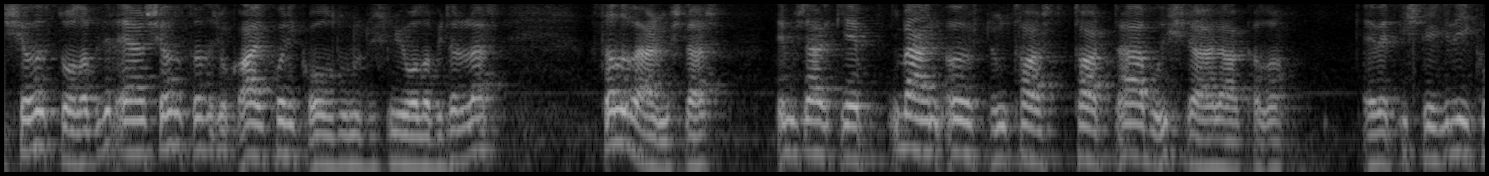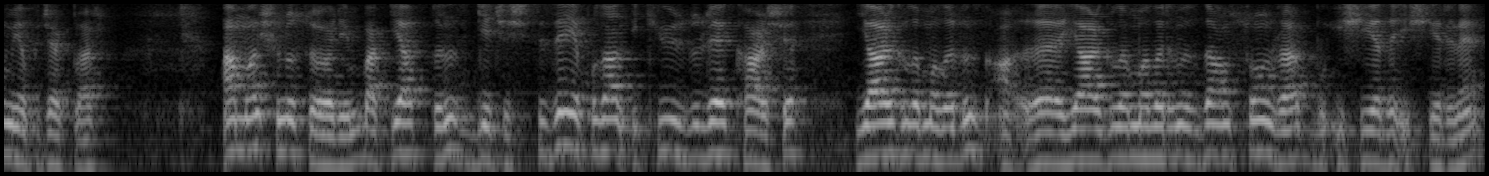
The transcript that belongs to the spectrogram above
şahıs da olabilir. Eğer şahıssa da çok alkolik olduğunu düşünüyor olabilirler. Salı vermişler. Demişler ki ben ölçtüm tart tart ha bu işle alakalı. Evet işle ilgili yıkım yapacaklar. Ama şunu söyleyeyim bak yaptığınız geçiş size yapılan ikiyüzlülüğe karşı yargılamalarınız e, yargılamalarınızdan sonra bu işi ya da iş yerine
